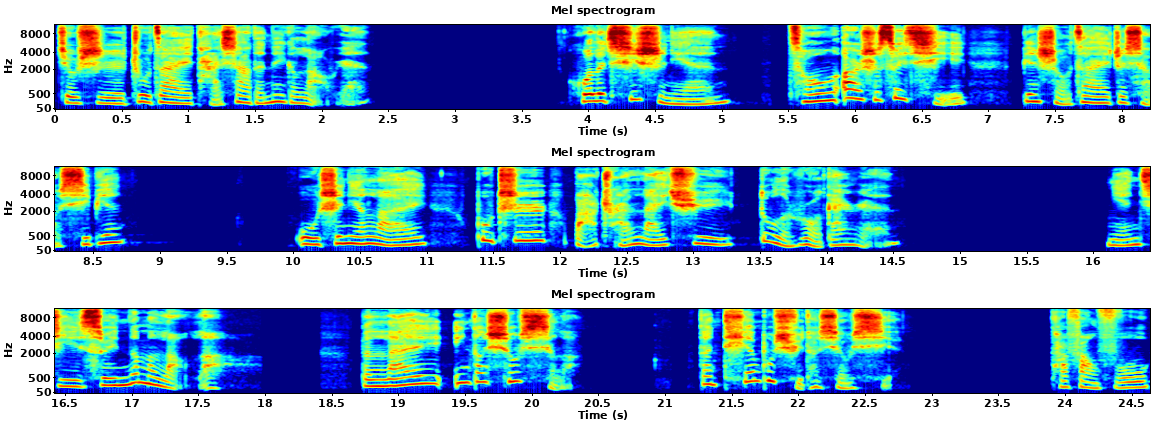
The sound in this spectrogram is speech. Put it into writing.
就是住在塔下的那个老人。活了七十年，从二十岁起便守在这小溪边。五十年来，不知把船来去渡了若干人。年纪虽那么老了，本来应当休息了，但天不许他休息。他仿佛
